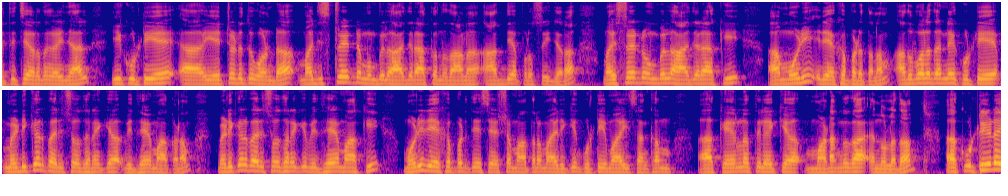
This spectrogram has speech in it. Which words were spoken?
എത്തിച്ചേർന്ന് കഴിഞ്ഞാൽ ഈ കുട്ടിയെ ഏറ്റെടുത്തുകൊണ്ട് മജിസ്ട്രേറ്റിന് മുമ്പിൽ ഹാജരാക്കുന്നതാണ് ആദ്യ പ്രൊസീജിയർ. മജിസ്ട്രേറ്റിന് മുമ്പിൽ ഹാജരാക്കി മൊഴി രേഖപ്പെടുത്തണം. അതുപോലെ തന്നെ കുട്ടിയെ മെഡിക്കൽ പരിശോധനയ്ക്ക് വിധേയമാക്കണം. മെഡിക്കൽ പരിശോധനയ്ക്ക് വിധേയമാക്കി മൊഴി രേഖപ്പെടുത്തിയ ശേഷം മാത്രമായിരിക്കും കുട്ടിയുമായി സംഘം കേരളത്തിലേക്ക് മടങ്ങുക എന്നുള്ളത്. കുട്ടിയുടെ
